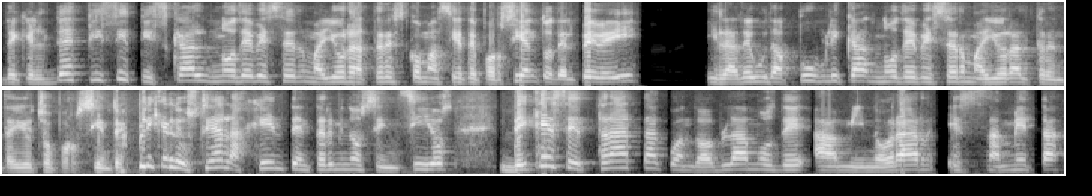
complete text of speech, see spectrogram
de que el déficit fiscal no debe ser mayor a 3,7% del PBI y la deuda pública no debe ser mayor al 38%. Explíquele usted a la gente en términos sencillos de qué se trata cuando hablamos de aminorar esa meta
